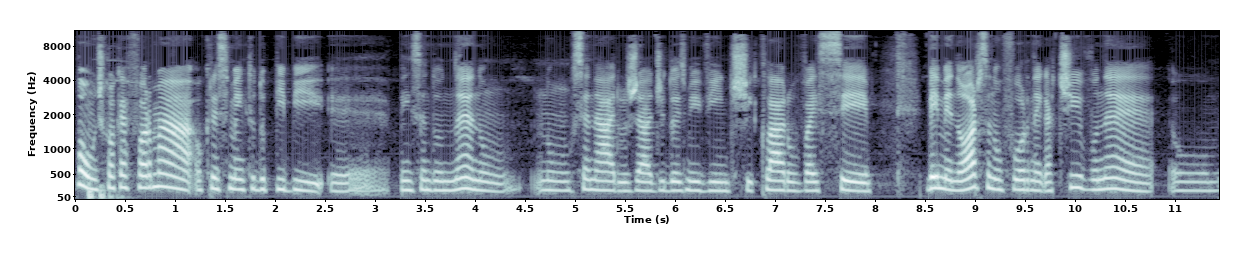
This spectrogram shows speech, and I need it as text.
Bom, de qualquer forma, o crescimento do PIB, é, pensando né, num, num cenário já de 2020, claro, vai ser bem menor se não for negativo, né, o,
